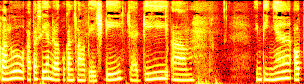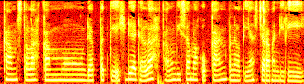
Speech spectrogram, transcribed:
Lalu apa sih yang dilakukan selama PhD jadi um, intinya outcome setelah kamu dapat PhD adalah kamu bisa melakukan penelitian secara mandiri.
